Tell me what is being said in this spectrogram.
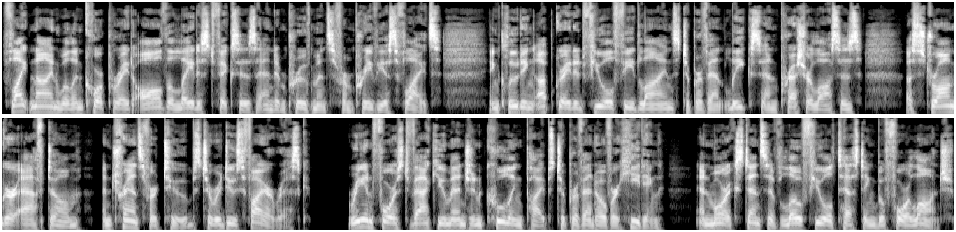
Flight 9 will incorporate all the latest fixes and improvements from previous flights, including upgraded fuel feed lines to prevent leaks and pressure losses, a stronger aft dome, and transfer tubes to reduce fire risk, reinforced vacuum engine cooling pipes to prevent overheating, and more extensive low fuel testing before launch.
